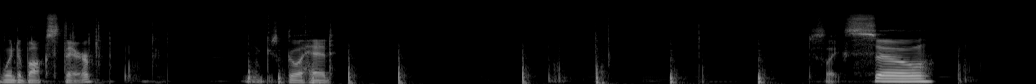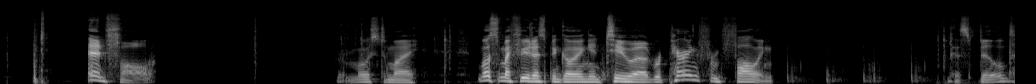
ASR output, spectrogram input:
window box there. Just go ahead Just like so. And fall. For most of my most of my food has been going into uh, repairing from falling. This build.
